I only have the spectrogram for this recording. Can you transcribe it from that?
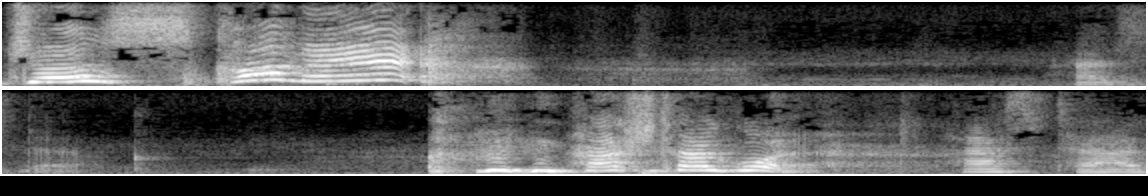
just comment Hashtag. hashtag what. Hashtag.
